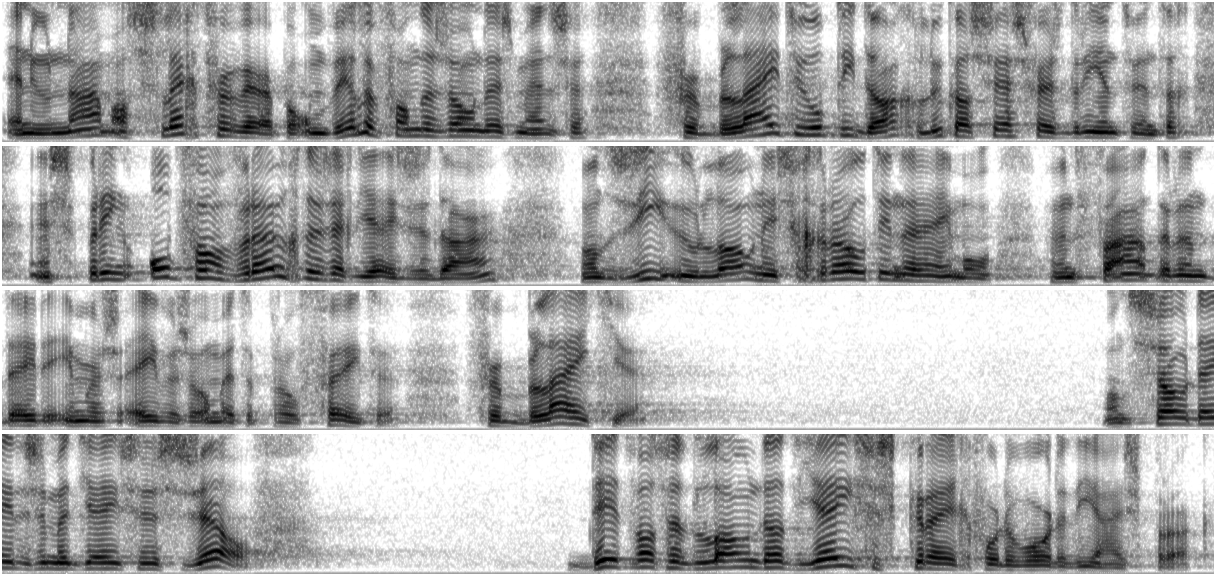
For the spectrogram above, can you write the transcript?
en uw naam als slecht verwerpen omwille van de zoon des mensen, verblijd u op die dag, Lucas 6, vers 23, en spring op van vreugde, zegt Jezus daar, want zie, uw loon is groot in de hemel. Hun vaderen deden immers evenzo met de profeten. Verblijd je. Want zo deden ze met Jezus zelf. Dit was het loon dat Jezus kreeg voor de woorden die hij sprak.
